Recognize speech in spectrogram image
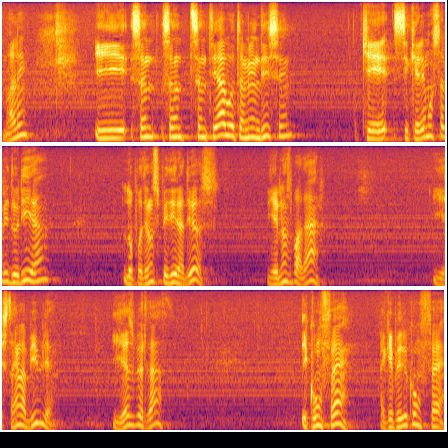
¿Vale? Y Santiago también dice que si queremos sabiduría, lo podemos pedir a Dios y Él nos va a dar. Y está en la Biblia. Y es verdad. Y con fe. Hay que pedir con fe.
